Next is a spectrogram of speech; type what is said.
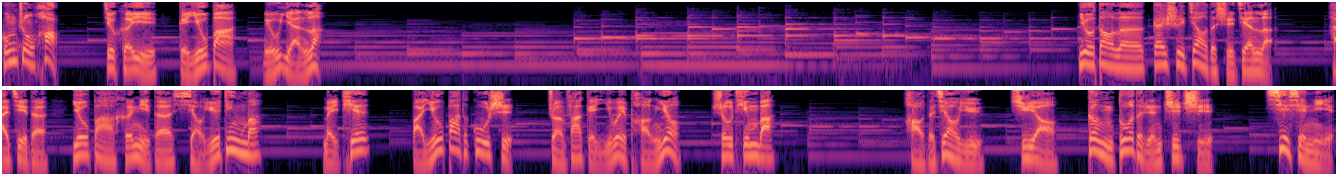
公众号，就可以给优爸留言了。又到了该睡觉的时间了，还记得优爸和你的小约定吗？每天把优爸的故事转发给一位朋友收听吧。好的教育需要更多的人支持，谢谢你。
